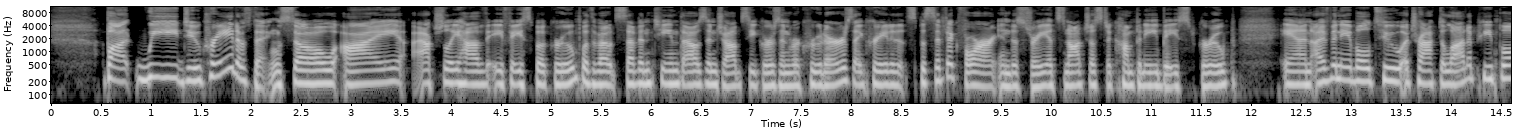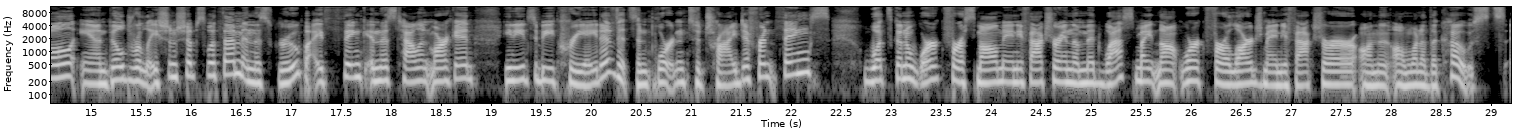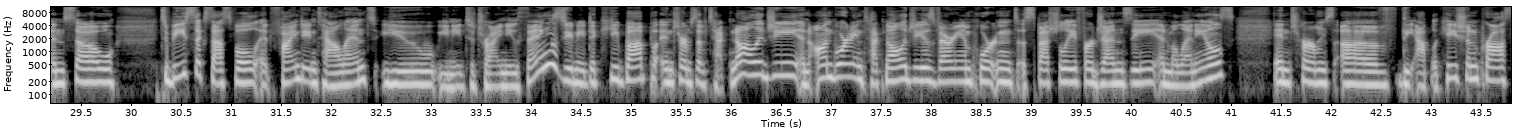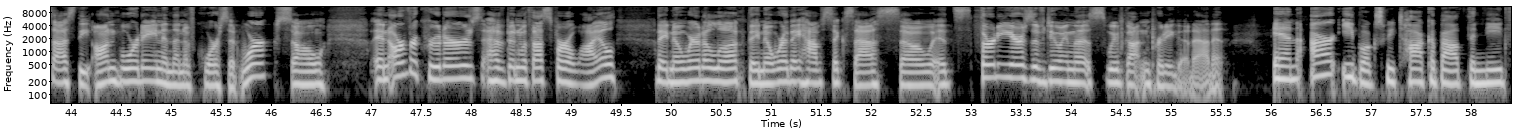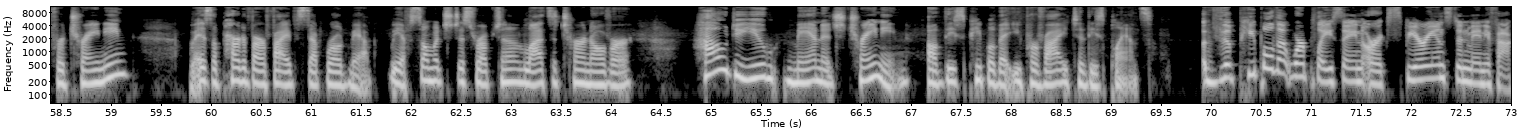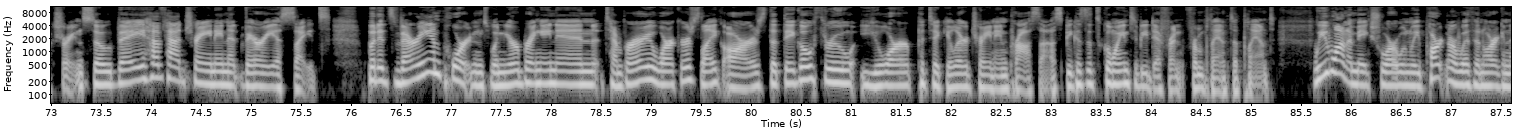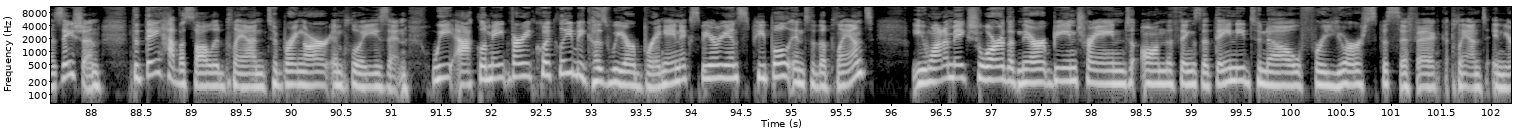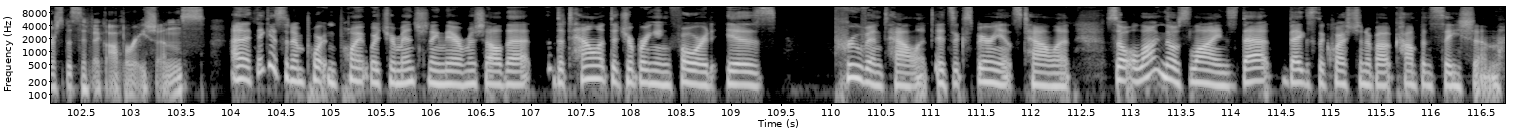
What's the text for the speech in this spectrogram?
But we do creative things. So I actually have a Facebook group with about 17,000 job seekers and recruiters. I created it specific for our industry. It's not just a company based group. And I've been able to attract a lot of people and build relationships with them in this group. I think in this talent market, you need to be creative. It's important to try different things. What's going to work for a small manufacturer in the Midwest might not work for a large manufacturer on, on one of the coasts. And so, to be successful at finding talent, you you need to try new things. You need to keep up in terms of technology and onboarding. Technology is very important, especially for Gen Z and millennials, in terms of the application process, the onboarding, and then of course at work. So, and our recruiters have been with us for a while. They know where to look, they know where they have success. So it's 30 years of doing this. We've gotten pretty good at it. In our ebooks, we talk about the need for training as a part of our five step roadmap. We have so much disruption, lots of turnover. How do you manage training of these people that you provide to these plants? the people that we're placing are experienced in manufacturing. So they have had training at various sites. But it's very important when you're bringing in temporary workers like ours that they go through your particular training process because it's going to be different from plant to plant. We want to make sure when we partner with an organization that they have a solid plan to bring our employees in. We acclimate very quickly because we are bringing experienced people into the plant. You want to make sure that they're being trained on the things that they need to know for your specific plant in your specific operations. And I think it's an important point what you're mentioning there, Michele, that the talent that you're bringing forward is proven talent, it's experienced talent. So, along those lines, that begs the question about compensation.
